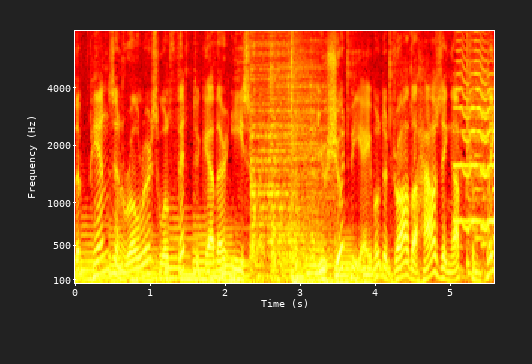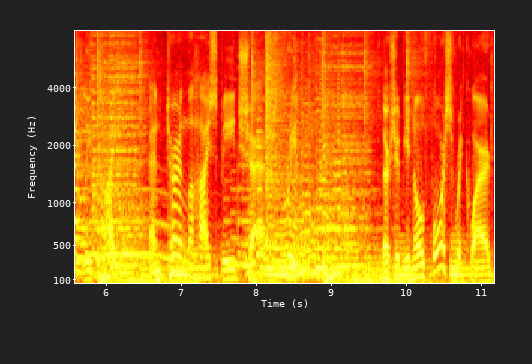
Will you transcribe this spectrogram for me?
the pins and rollers will fit together easily. You should be able to draw the housing up completely tight and turn the high-speed shaft freely. There should be no force required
